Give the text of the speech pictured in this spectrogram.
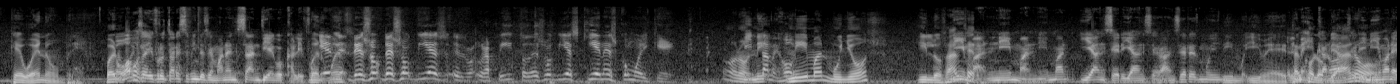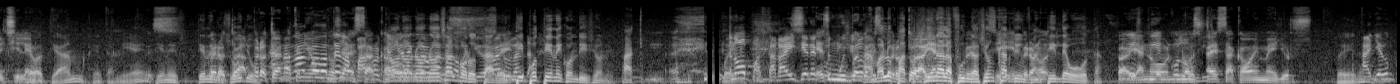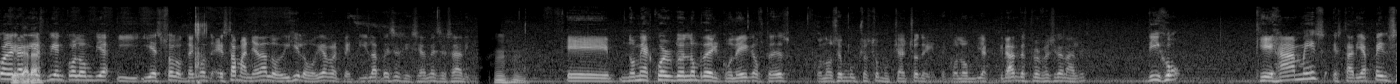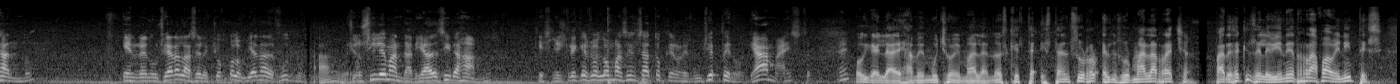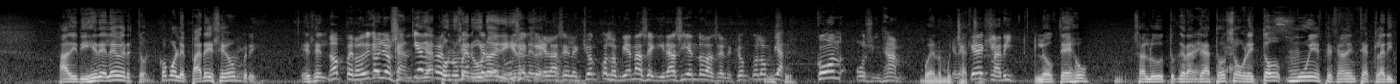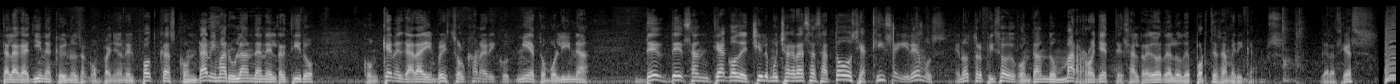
Qué bueno, hombre. Bueno, vamos a disfrutar este fin de semana en San Diego, California. Bueno, ¿Quién de- esos, de esos 10, eh, rapidito, de esos 10, ¿quién es como el que no, no, pinta Ni- mejor? Niman, Muñoz, Y los Anser. Niman, Niman, Niman y Anser, y Anser. Anser es muy... Y, y meta el el, colombiano. Anser y Niman el chileno. Sebastián, que también Pues, tiene, tiene pero lo suyo. pero todavía no, Ah, tenido- no, no se ha parroquia, destacado. no, no, no, no es alborotar. El tipo tiene condiciones. Bueno, No, para estar ahí tiene Es un muy buen condiciones. además lo patrocina la Fundación Cardioinfantil no- de Bogotá. Todavía no, no ha destacado en Majors. Bueno, Ayer un colega llegará. de ESPN Colombia, y, y esto lo tengo, esta mañana lo dije y lo voy a repetir las veces que sea necesario. Eh, no me acuerdo el nombre del colega, ustedes conocen mucho a estos muchachos de, de Colombia, grandes profesionales. Dijo que James estaría pensando en renunciar a la selección colombiana de fútbol. Ah, bueno. Yo sí le mandaría a decir a James que si él cree que eso es lo más sensato, que renuncie, pero ya, maestro. ¿eh? Oiga, y la déjame mucho de mala. No es que está, está en, su, en su mala racha. Parece que se le viene Rafa Benítez a dirigir el Everton. ¿Cómo le parece, hombre? Es el No, pero digo yo, si quiere candidato renunciar, número que uno renuncie, al que la selección colombiana seguirá siendo la selección Colombia Sí. con o sin James. Bueno, Que muchachos. le quede clarito. Los dejo. Un saludo grande a todos, sobre todo muy especialmente a Clarita la Gallina, que hoy nos acompañó en el podcast, con Dani Marulanda en el retiro, con Kenneth Garay en Bristol, Connecticut, Nieto Molina desde Santiago de Chile. Muchas gracias a todos y aquí seguiremos en otro episodio contando más rolletes alrededor de los deportes americanos. Gracias.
